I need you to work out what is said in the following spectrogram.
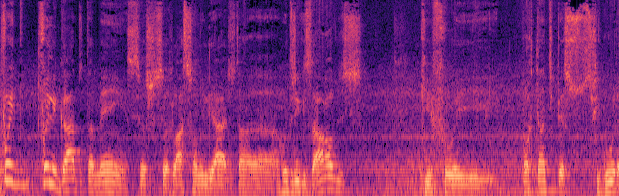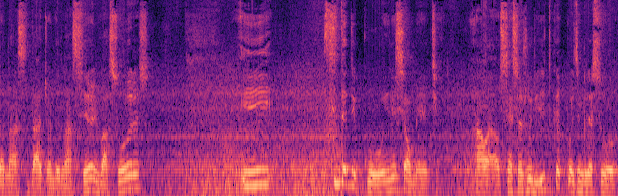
Foi, foi ligado também seus, seus laços familiares a Rodrigues Alves, que foi importante figura na cidade onde ele nasceu, em Vassouras, e se dedicou inicialmente à, à ciência jurídica, depois ingressou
